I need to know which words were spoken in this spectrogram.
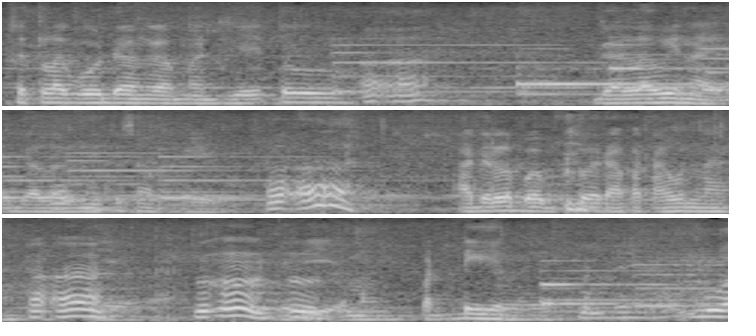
setelah gue udah nggak sama dia itu Heeh. galauin lah ya galauin itu sampai Heeh. adalah beberapa tahun lah Heeh. Iya kan? Mm-mm. jadi emang pedih lah ya. Gua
